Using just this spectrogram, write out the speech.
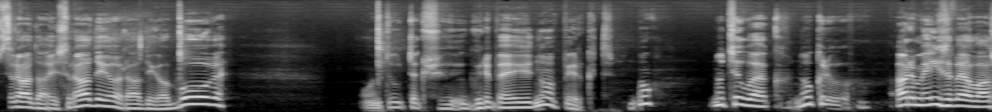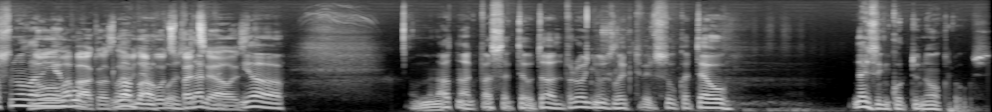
strādājis radio, radio būve. Un tu taču gribēji nopirkt. Nu, nu cilvēku, nu, armija izvēlās, nu, lai Nu, viņiem labākos, lai viņiem būtu speciālisti. Jā. Un man atnāk pasaka, tev tādu broņu uzlikt virsū, ka tev nezinu, kur tu nokļūsi.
